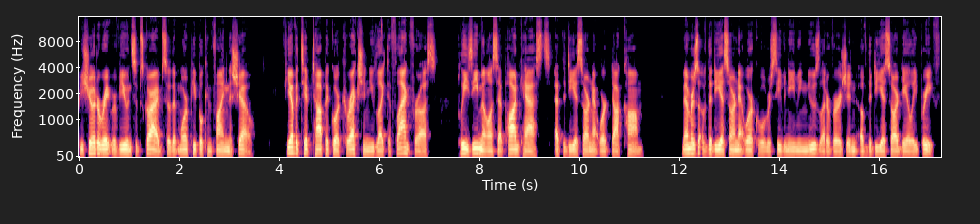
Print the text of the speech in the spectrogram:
Be sure to rate, review, and subscribe so that more people can find the show. If you have a tip, topic, or correction you'd like to flag for us, please email us at podcasts at thedsrnetwork.com. Members of the DSR Network will receive an evening newsletter version of the DSR Daily Brief.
